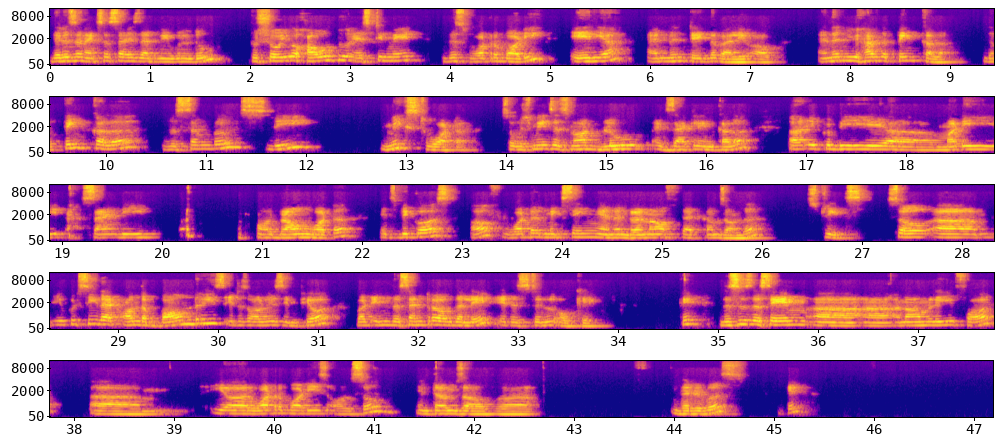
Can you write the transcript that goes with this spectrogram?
There is an exercise that we will do to show you how to estimate this water body area and then take the value out. And then you have the pink color. The pink color resembles the mixed water. So which means it's not blue exactly in color. Uh, it could be uh, muddy, sandy, or brown water. It's because of water mixing and then runoff that comes on the streets. So um, you could see that on the boundaries, it is always impure, but in the center of the lake, it is still okay. Okay, this is the same uh, uh, anomaly for um, your water bodies also in terms of uh, the reverse. Okay.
